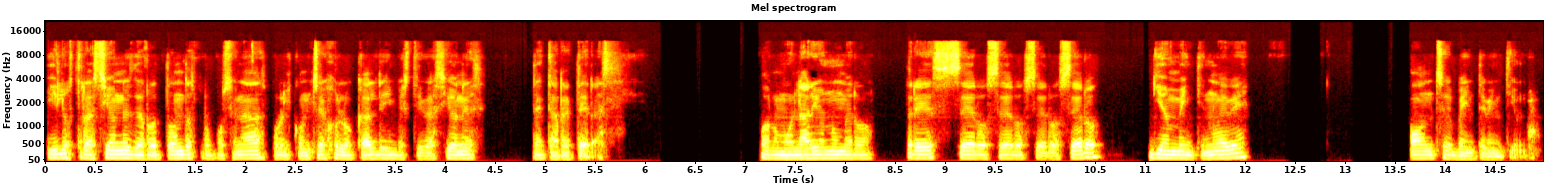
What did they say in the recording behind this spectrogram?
Ilustraciones de rotondas proporcionadas por el Consejo Local de Investigaciones de Carreteras. formulario número 30000-29 11 2021.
